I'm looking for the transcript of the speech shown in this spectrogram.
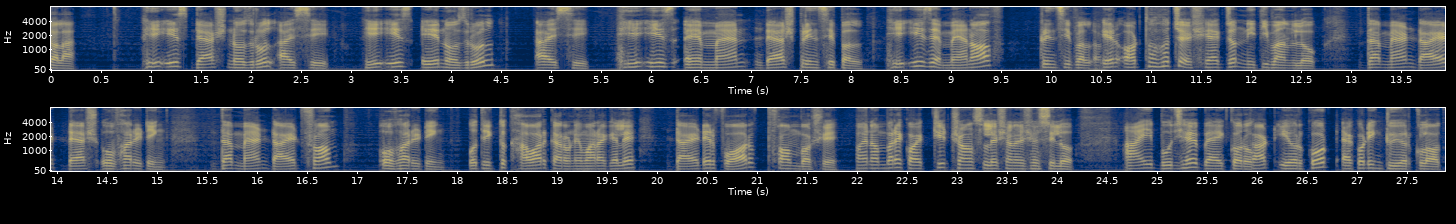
চলা। He is dash Nazrul I see he is a Nazrul I see he is a man dash principal he is a man of principal এর অর্থ হচ্ছে সে একজন নীতিবান লোক। The man died dash over eating the man died from over eating অতিরিক্ত খাওয়ার কারণে মারা গেলে ডায়েটের পর ফর্ম বসে। ছয় নম্বরে কয়েকটি ট্রান্সলেশন এসেছিল। আই বুঝে ব্যয় করো। Cut your coat according to your cloth.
